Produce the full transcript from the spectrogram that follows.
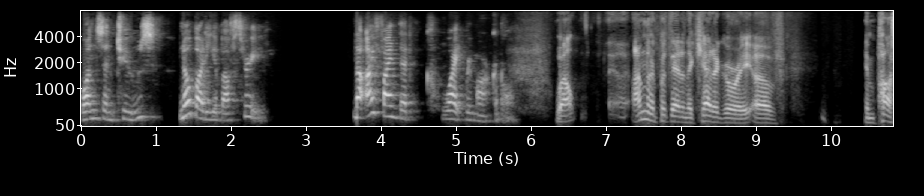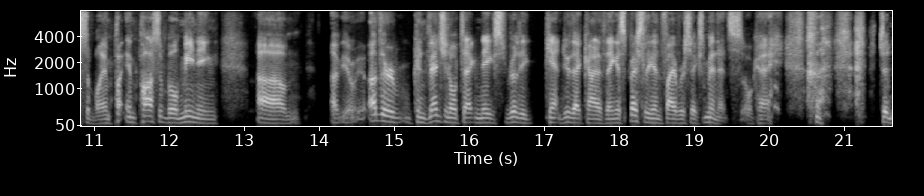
ones and twos. Nobody above three. Now I find that quite remarkable. Well, I'm going to put that in the category of impossible. Imp- impossible meaning um, uh, you know, other conventional techniques really can't do that kind of thing, especially in five or six minutes. Okay, to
